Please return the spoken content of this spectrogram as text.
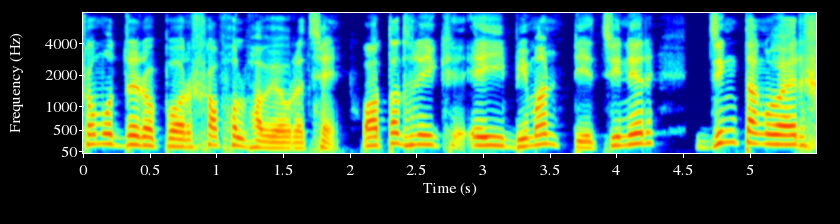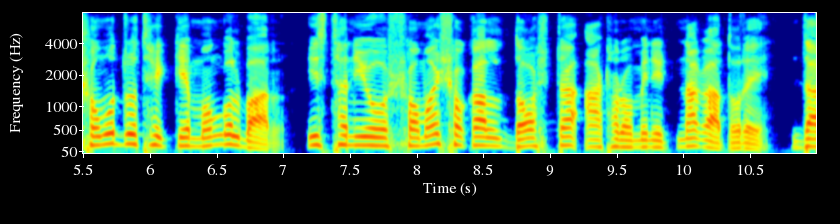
সমুদ্রের ওপর সফলভাবে উড়েছে। অত্যাধুনিক এই বিমানটি চীনের জিংতাংয়ের সমুদ্র থেকে মঙ্গলবার স্থানীয় সময় সকাল দশটা আঠারো মিনিট ওড়ে, যা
